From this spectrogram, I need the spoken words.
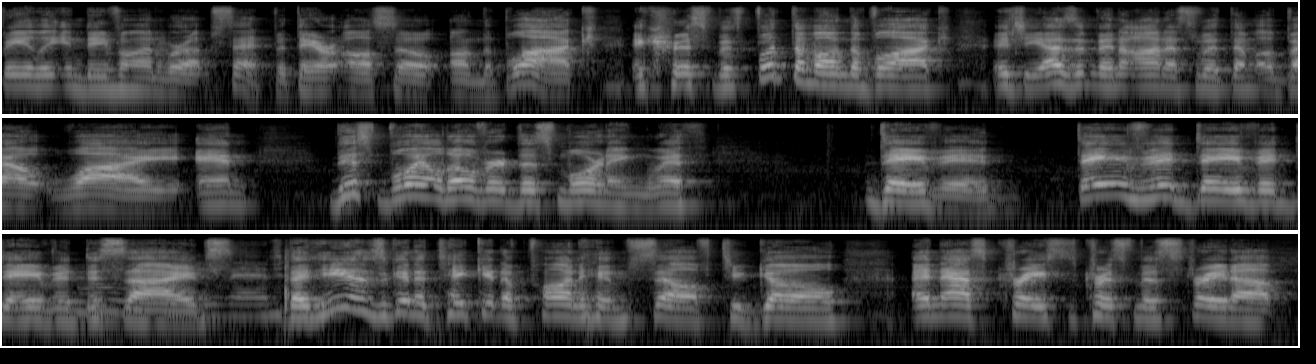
Bayleigh and Da'Vonne were upset, but they are also on the block, and Christmas put them on the block, and she hasn't been honest with them about why. And this boiled over this morning with David. David, David, David decides David. that he is going to take it upon himself to go and ask Chris- Christmas straight up,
